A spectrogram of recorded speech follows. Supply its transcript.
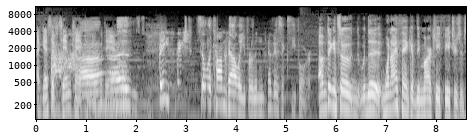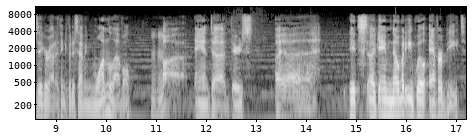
I guess if Tim can't come up with the answer. Uh, Space Station Silicon Valley for the Nintendo 64. I'm thinking so. The when I think of the marquee features of Ziggurat, I think of it as having one level, hmm uh, and uh, there's uh, it's a game nobody will ever beat,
